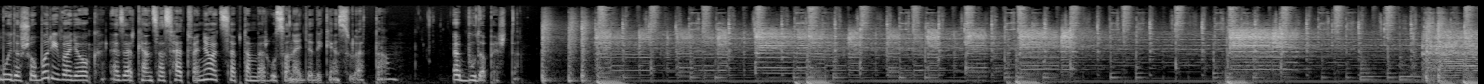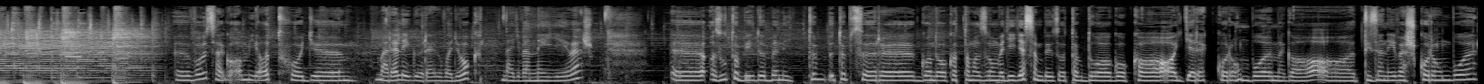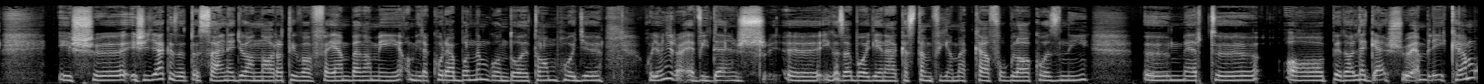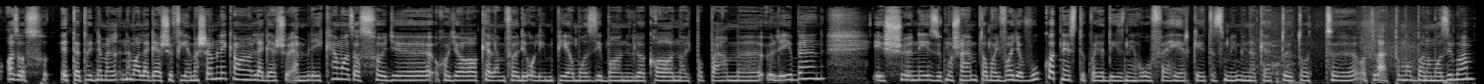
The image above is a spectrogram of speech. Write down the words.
Bújdosó Bori vagyok, 1978. szeptember 21-én születtem. Budapesten. Valószínűleg amiatt, hogy már elég öreg vagyok, 44 éves, az utóbbi időben így több, többször gondolkodtam azon, vagy így eszembe jutottak dolgok a, a gyerekkoromból, meg a, a tizenéves koromból, és, és így elkezdett összeállni egy olyan narratíva a fejemben, ami, amire korábban nem gondoltam, hogy, hogy annyira evidens igazából, hogy én elkezdtem filmekkel foglalkozni, mert a, például a legelső emlékem, az az, tehát hogy nem, nem a legelső filmes emlékem, hanem a legelső emlékem az az, hogy, hogy a Kelemföldi Olimpia moziban ülök a nagypapám ölében, és nézzük, most már nem tudom, hogy vagy a Vukot néztük, vagy a Disney hófehérkét, ez mind a kettőt ott, ott láttam abban a moziban.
